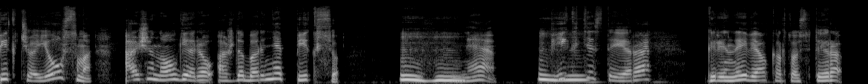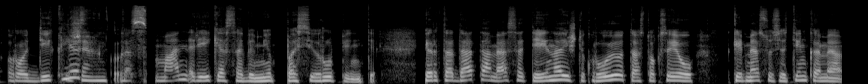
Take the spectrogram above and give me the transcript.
pykčio jausmą, aš žinau geriau, aš dabar nepyksiu. Mhm. Ne. Mhm. Pyktis tai yra, grinai vėl kartosiu, tai yra rodiklis, Ženklas. man reikia savimi pasirūpinti. Ir tada tą mes ateina iš tikrųjų tas toksai jau, kaip mes susitinkame,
